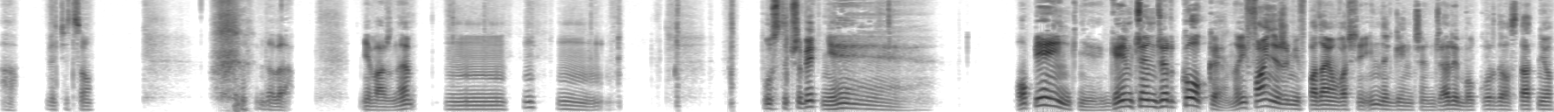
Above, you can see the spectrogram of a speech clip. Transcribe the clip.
A, wiecie co? Dobra, nieważne. Mm, mm, mm. Pusty przebieg? Nie. O pięknie, Game Changer Koke. No i fajnie, że mi wpadają właśnie inne Game Changery, bo kurde ostatnio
